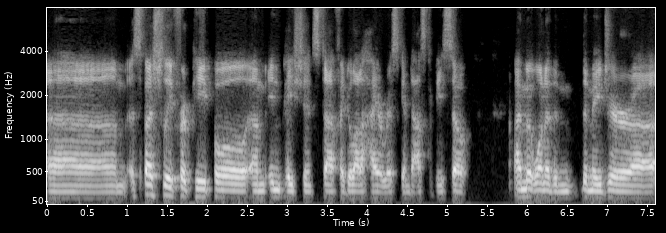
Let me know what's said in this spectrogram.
um, especially for people, um, inpatient stuff. I do a lot of higher risk endoscopy. So I'm at one of the, the major uh,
